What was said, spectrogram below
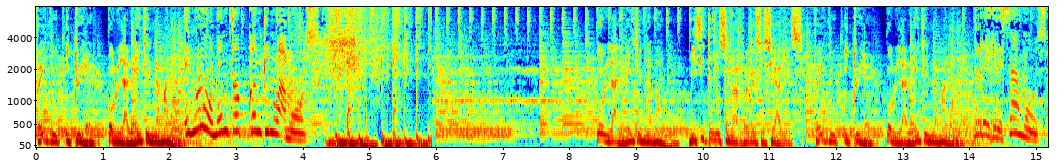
Facebook y Twitter. Con la ley en la mano. En un momento continuamos. Con la ley en la mano. Visítanos en las redes sociales, Facebook y Twitter. Con la ley en la mano. Regresamos.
